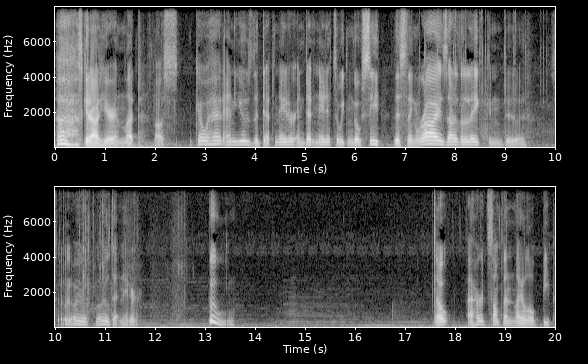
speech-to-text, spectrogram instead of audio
Let's get out of here and let us go ahead and use the detonator and detonate it so we can go see this thing rise out of the lake and uh, so loyal loyal's detonator. Boo! Oh I heard something like a little beep.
